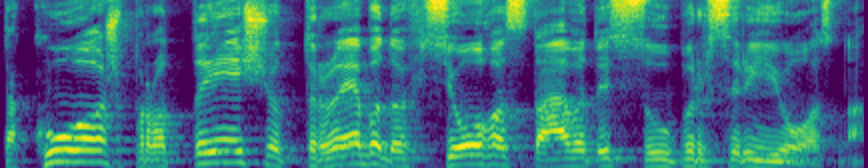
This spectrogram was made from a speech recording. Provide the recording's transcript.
Також про те, що треба до всього ставитись суперсерйозно.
